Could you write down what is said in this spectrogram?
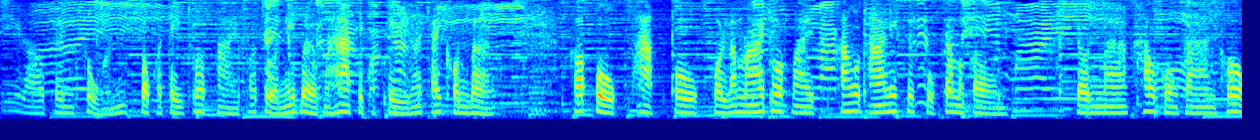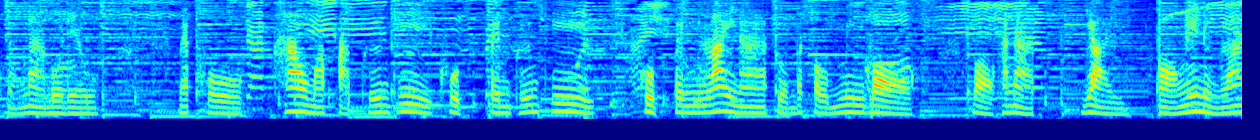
ที่เราเป็นสวนปกติทั่วไป เพราะสวนนี้เบิกมา 50กว่าปีแล้วใช้คนเบิก ก็ปลูกผักปลูกผลไม้ทั่วไปครั้งสุดท้ายนี่คือปลูกต้นมะกร จนมาเข้าโครงการโคกหนองนาโมเดลแมคโครเข้ามาปรับพื้นที่ขุดเป็นพื้นที่ขุดเป็นไร่นาสวนผสมมีบ่อบ่อขนาดใหญ่หนองนี่หนึ่งไร่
